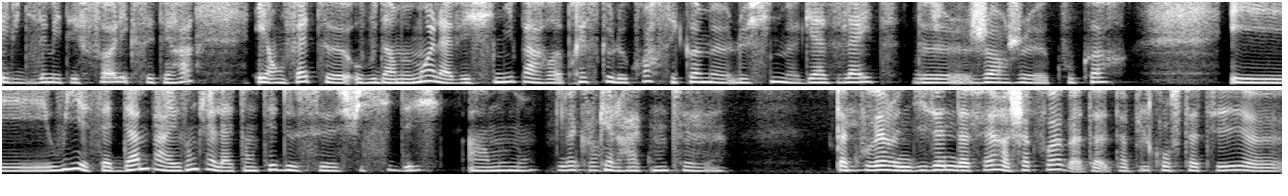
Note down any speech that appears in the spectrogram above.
Il lui disait mais t'es folle, etc. Et en fait, au bout d'un moment, elle avait fini par presque le croire. C'est comme le film Gaslight de George Cukor. Et oui, et cette dame, par exemple, elle a tenté de se suicider à un moment. Ce qu'elle raconte tu as couvert une dizaine d'affaires. À chaque fois, bah, tu as, pu le constater, euh,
